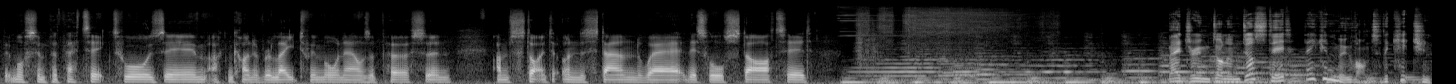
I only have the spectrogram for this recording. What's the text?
a bit more sympathetic towards him. I can kind of relate to him more now as a person. I'm starting to understand where this all started. Bedroom done and dusted, they can move on to the kitchen.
